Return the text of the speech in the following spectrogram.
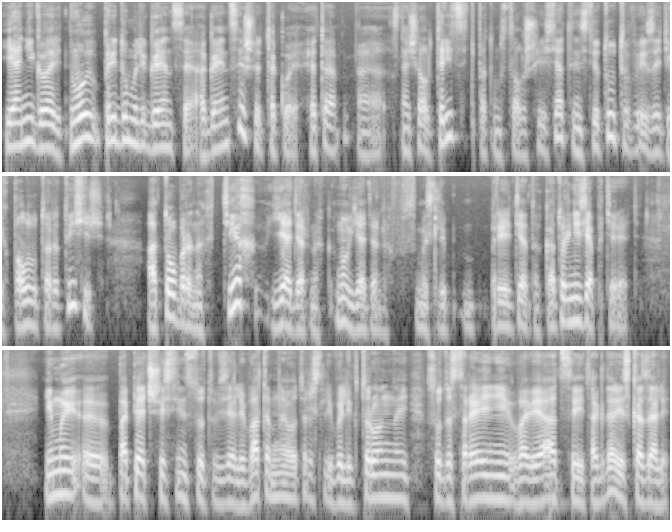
И они говорят, ну вы придумали ГНЦ. А ГНЦ что это такое? Это э, сначала 30, потом стало 60 институтов из этих полутора тысяч, отобранных тех ядерных, ну ядерных в смысле приоритетных, которые нельзя потерять. И мы э, по 5-6 институтов взяли в атомной отрасли, в электронной, судостроении, в авиации и так далее, и сказали,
